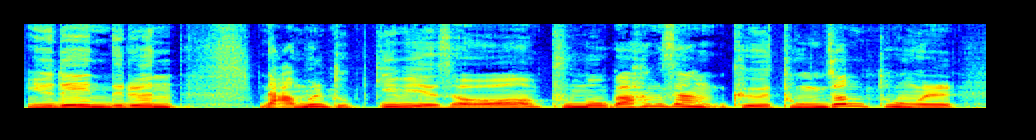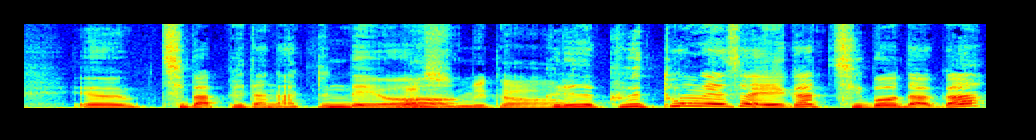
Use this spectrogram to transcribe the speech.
유대인들은 남을 돕기 위해서 부모가 항상 그 동전통을 어, 집 앞에다 놔둔대요. 맞습니다. 그래서 그 통에서 애가 집어다가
